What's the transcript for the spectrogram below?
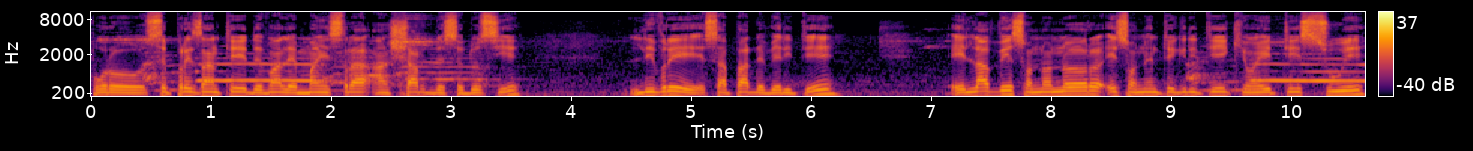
pour euh, se présenter devant les magistrats en charge de ce dossier, livrer sa part de vérité et laver son honneur et son intégrité qui ont été souhaités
